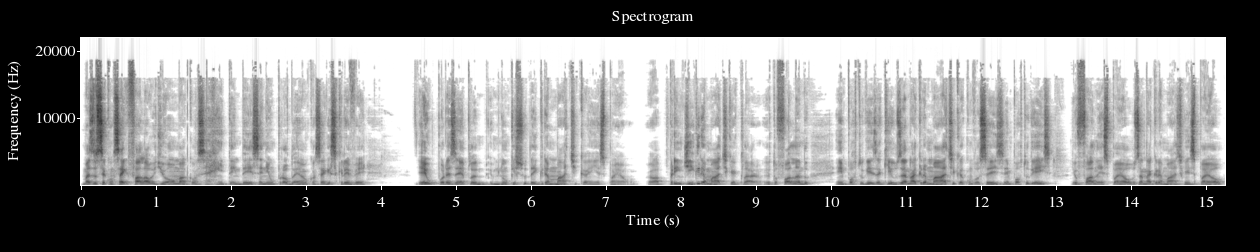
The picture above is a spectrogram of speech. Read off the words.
mas você consegue falar o idioma, consegue entender sem nenhum problema, consegue escrever. Eu, por exemplo, eu nunca estudei gramática em espanhol. Eu aprendi gramática, é claro. Eu estou falando em português aqui, usando a gramática com vocês em português. Eu falo em espanhol, usando a gramática em espanhol.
